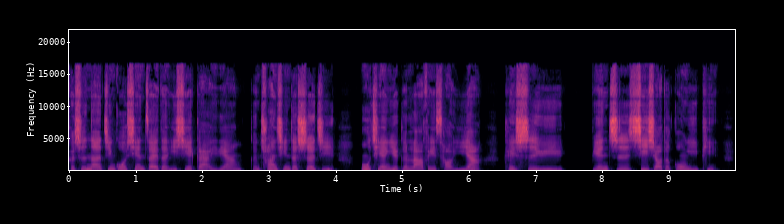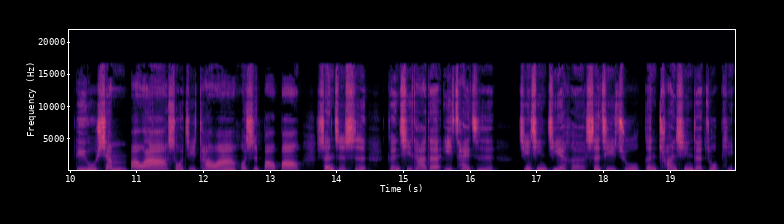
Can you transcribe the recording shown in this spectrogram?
可是呢，经过现在的一些改良跟创新的设计，目前也跟拉菲草一样，可以适于编织细小的工艺品，例如箱包啊、手机套啊，或是包包，甚至是跟其他的异材质进行结合，设计出更创新的作品。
